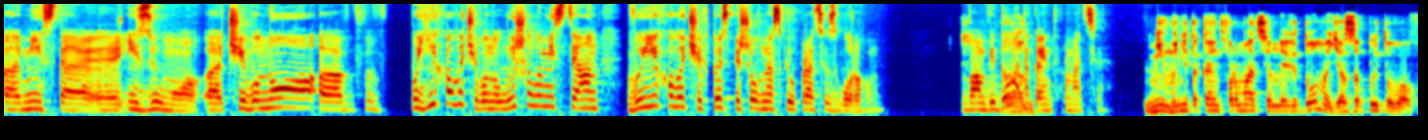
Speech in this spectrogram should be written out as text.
е, міста Ізюму? Чи воно поїхало, чи воно лишило містян, виїхало, чи хтось пішов на співпрацю з ворогом? Вам відома Е, така інформація? Ні, мені така інформація невідома. Я запитував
